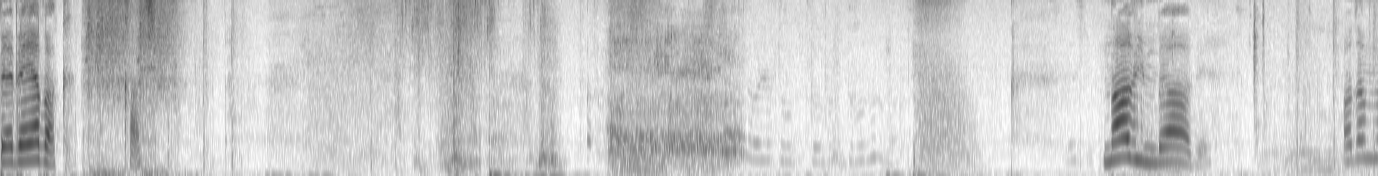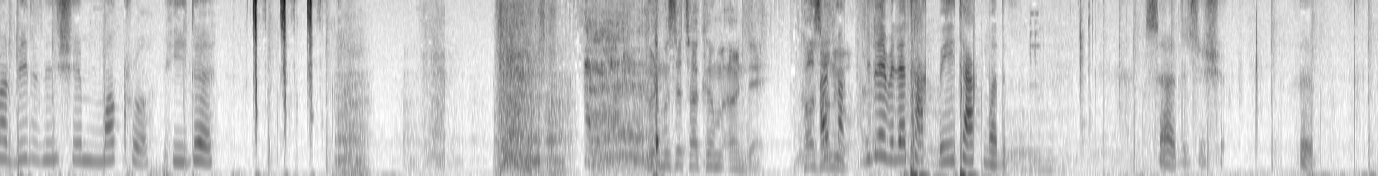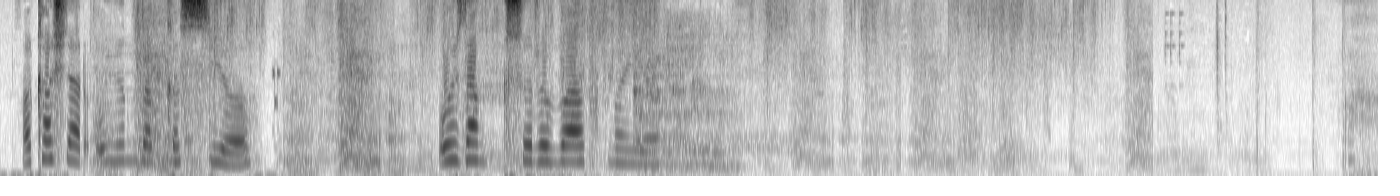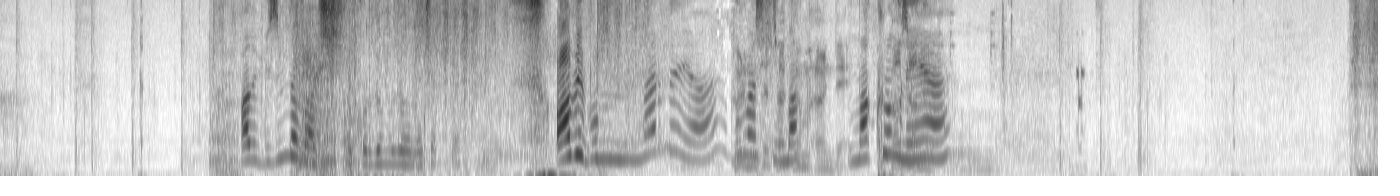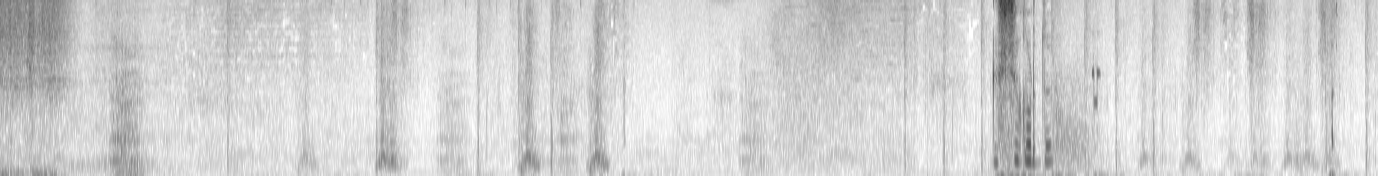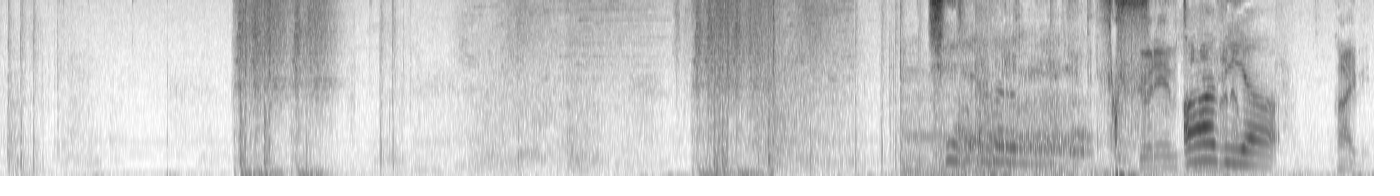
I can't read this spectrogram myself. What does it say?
Bebeğe bak. Kaç. Ne yapayım be abi? Adamlar bildiğin şey makro, hile. Kırmızı takım önde. Ay Kazanıyor. bak bile bile taklayı takmadım. Sadece şu. Arkadaşlar oyunda kasıyor. O yüzden kusura bakmayın. Abi bizim de vahşi kurduğumuz olacaklar. Abi bunlar ne ya? Bunlar Kırmızı mak- takım önde. makro mu ne Kazanıyor. ya? Güçlü kurdu. Şehri alırım. Görev tamamlanamadı. Abi ya. Kaybet.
